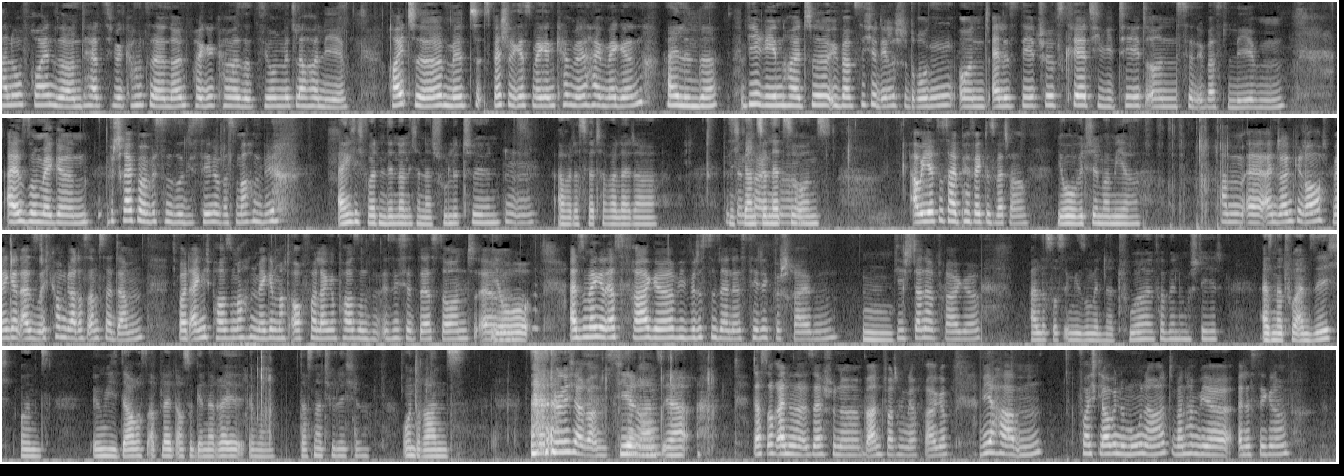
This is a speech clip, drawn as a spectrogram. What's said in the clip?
Hallo Freunde und herzlich willkommen zu einer neuen Folge Konversation mit La Holly. Heute mit Special Guest Megan Campbell. Hi Megan. Hi Linda. Wir reden heute über psychedelische Drogen und LSD-Trips, Kreativität und ein bisschen übers Leben. Also Megan, beschreib mal ein bisschen so die Szene, was machen wir? Eigentlich wollten Linda nicht an der Schule chillen, Mhm. aber das Wetter war leider nicht ganz so nett scheiße. zu uns. Aber jetzt ist halt perfektes Wetter. Jo, wir chillen bei mir. Haben äh, einen Joint geraucht. Megan, also ich komme gerade aus Amsterdam. Ich wollte eigentlich Pause machen. Megan macht auch voll lange Pause und sie- ist jetzt sehr stoned. Ähm, Jo, Also Megan, erste Frage. Wie würdest du deine Ästhetik beschreiben? mh, Die Standardfrage. alles, was irgendwie so mit Natur in Verbindung steht. Also Natur an sich und irgendwie daraus ableitet auch so generell immer das Natürliche. Und Ranz. Natürlicher Ranz. Viel genau. Ranz, ja. Das ist auch eine sehr schöne Beantwortung der Frage. Wir haben vor, ich glaube, einem Monat, wann haben wir LSD genommen?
